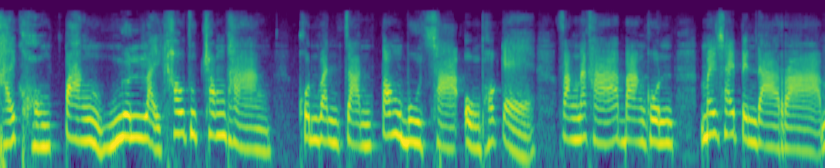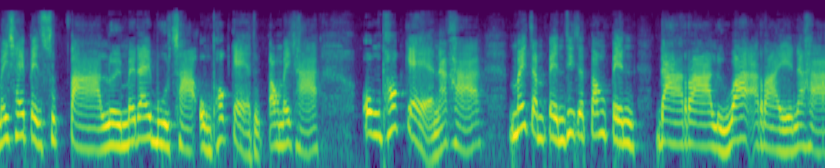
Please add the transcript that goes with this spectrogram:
ขายของปังเงินไหลเข้าทุกช่องทาง คนวันจันทร์ต้องบูชาองค์พ่อแก่ ฟังนะคะ บางคนไม่ใช่เป็นดารา ไม่ใช่เป็นซุปตา เลยไม่ได้บูชาองค์พ่อแก่ถูกต้องไหมคะ องค์พ่อแก่นะคะ ไม่จำเป็นที่จะต้องเป็นดาราหรือว่าอะไรนะคะ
